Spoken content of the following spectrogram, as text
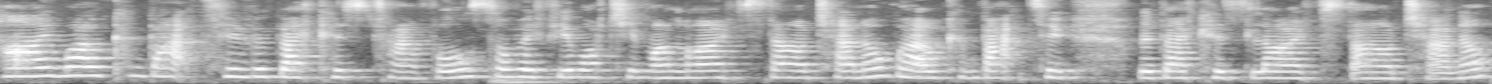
Hi, welcome back to Rebecca's Travels, or if you're watching my lifestyle channel, welcome back to Rebecca's Lifestyle channel.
